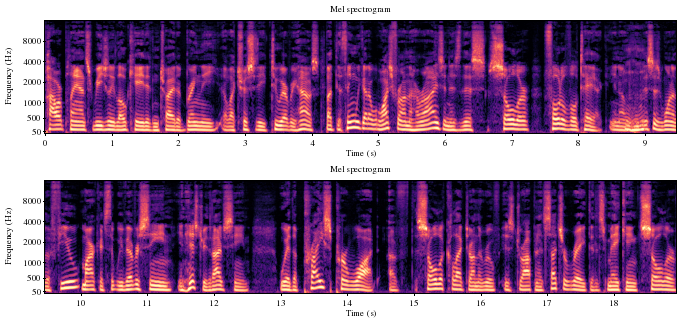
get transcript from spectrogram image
power plants regionally located and try to bring the electricity to every house, but the thing we got to watch for on the horizon is this solar photovoltaic. You know, Mhm. this is one of the few markets that we've ever seen in history that I've seen where the price per watt of the solar collector on the roof is dropping at such a rate that it's making solar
